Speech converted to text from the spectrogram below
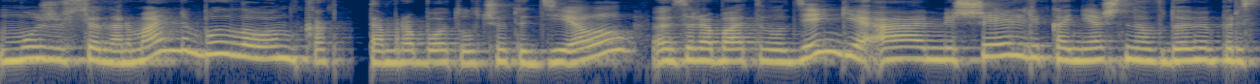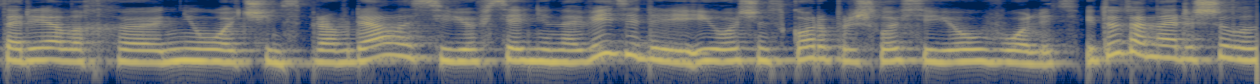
У мужа все нормально было, он как-то там работал, что-то делал, э, зарабатывал деньги, а Мишель, конечно, в доме престарелых э, не очень справлялась, ее все ненавидели, и очень скоро пришлось ее уволить. И тут она решила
